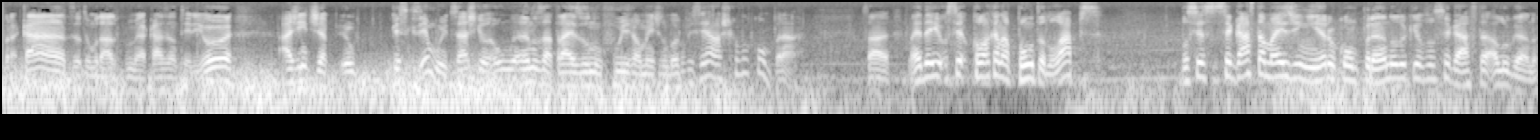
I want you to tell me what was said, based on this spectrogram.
pra cá, antes de eu ter mudado pra minha casa anterior, a gente já. Eu pesquisei muito. Você acha que um, anos atrás eu não fui realmente no banco? Eu pensei, ah, acho que eu vou comprar. Sabe? Mas daí você coloca na ponta do lápis, você, você gasta mais dinheiro comprando do que você gasta alugando.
